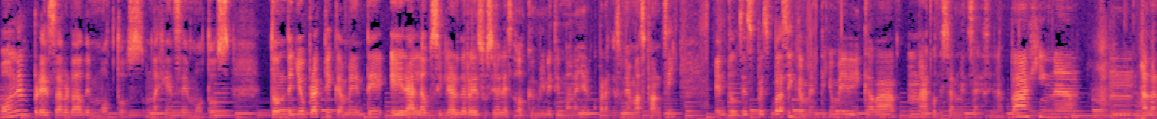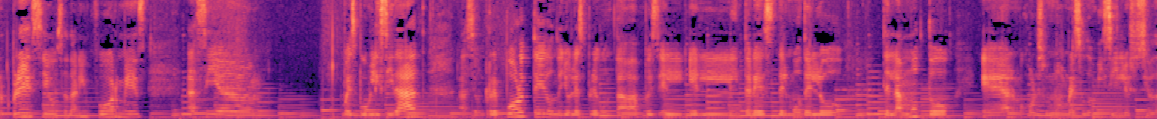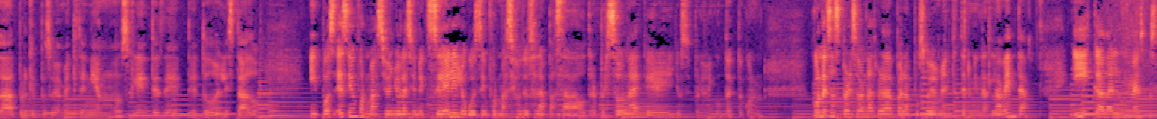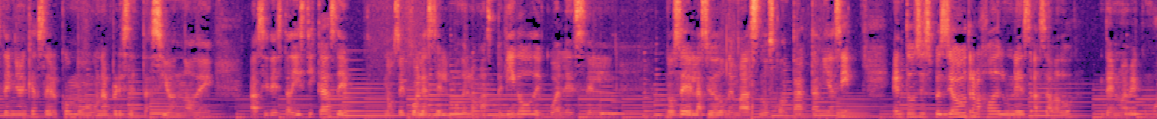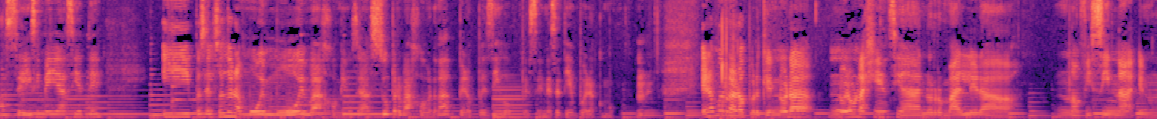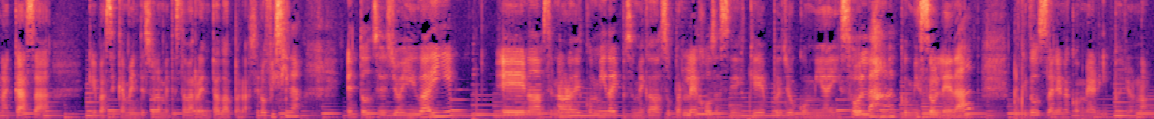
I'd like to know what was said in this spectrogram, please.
una empresa, ¿verdad? De motos, una agencia de motos, donde yo prácticamente era la auxiliar de redes sociales o community manager para que suene más fancy. Entonces, pues básicamente yo me dedicaba mm, a contestar mensajes en la página, mm, a dar precios, a dar informes, hacía pues publicidad, hacia un reporte donde yo les preguntaba pues el, el interés del modelo de la moto, eh, a lo mejor su nombre, su domicilio, su ciudad, porque pues obviamente teníamos clientes de, de, todo el estado. Y pues esa información yo la hacía en Excel y luego esa información yo se la pasaba a otra persona que ellos se ponían en contacto con, con esas personas, ¿verdad? Para pues obviamente terminar la venta. Y cada lunes pues tenían que hacer como una presentación, ¿no? De así de estadísticas, de no sé cuál es el modelo más pedido, de cuál es el, no sé, la ciudad donde más nos contactan y así. Entonces pues yo trabajaba de lunes a sábado, de 9 como a 6 y media a 7. Y pues el sueldo era muy, muy bajo, amigos, era súper bajo, ¿verdad? Pero pues digo, pues en ese tiempo era como... Mm. Muy raro porque no era, no era una agencia normal, era una oficina en una casa que básicamente solamente estaba rentada para hacer oficina. Entonces yo iba ahí, eh, nada más una hora de comida y pues me quedaba súper lejos, así que pues yo comía ahí sola, con mi soledad, porque todos salían a comer y pues yo no,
